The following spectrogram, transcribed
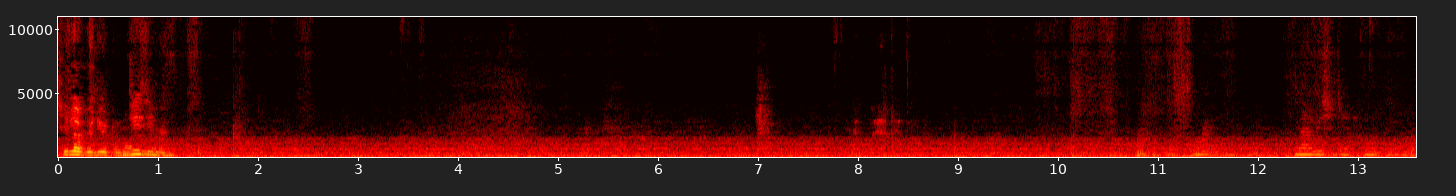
শিলা ভিডিওটা জি জি ম্যাম দিও।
